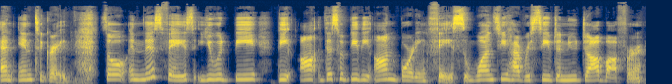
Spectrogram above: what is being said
and integrate. So in this phase, you would be the on, this would be the onboarding phase once you have received a new job offer.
